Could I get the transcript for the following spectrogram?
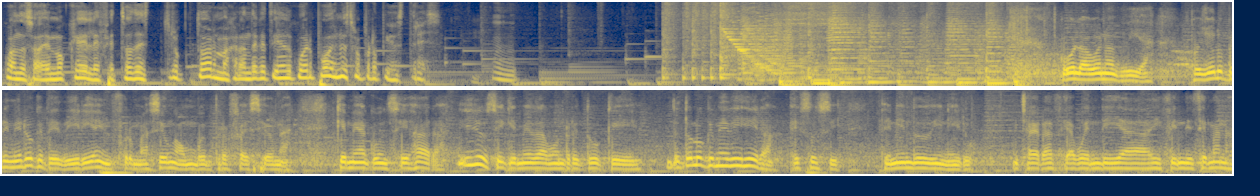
cuando sabemos que el efecto destructor más grande que tiene el cuerpo es nuestro propio estrés. Hola, buenos días. Pues yo lo primero que pediría información a un buen profesional, que me aconsejara. Y yo sí que me daba un retoque de todo lo que me dijera, eso sí, teniendo dinero. Muchas gracias, buen día y fin de semana.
